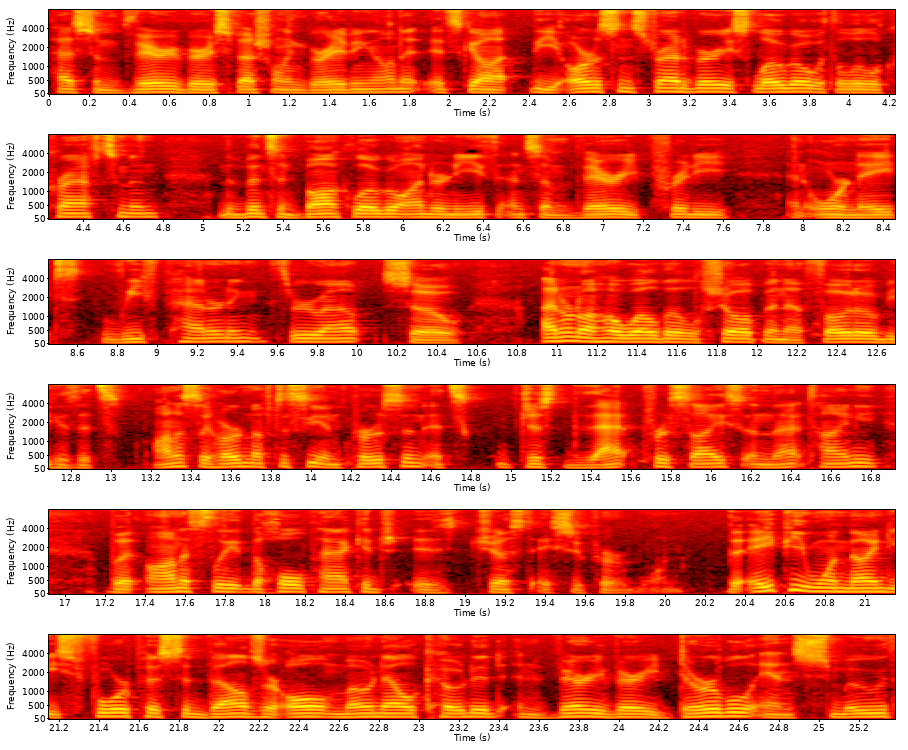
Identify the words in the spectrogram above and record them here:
has some very, very special engraving on it. It's got the Artisan Stradivarius logo with a little craftsman, the Vincent Bach logo underneath, and some very pretty and ornate leaf patterning throughout, so I don't know how well they'll show up in a photo because it's honestly hard enough to see in person. It's just that precise and that tiny, but honestly, the whole package is just a superb one. The AP190's four piston valves are all Monel coated and very, very durable and smooth.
